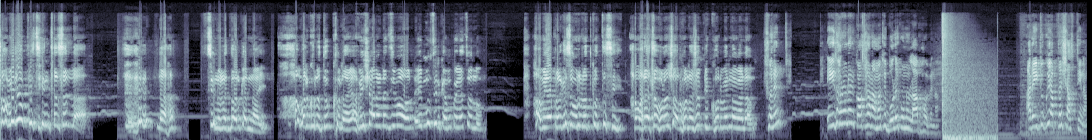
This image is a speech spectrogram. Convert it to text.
স্বামীর আপনি চিনতেছেন না। না চিনানোর দরকার নাই। আমার কোনো দুঃখ নাই আমি সারাটা জীবন এই মুসির কাম করে চলুম। আমি আপনার কাছে অনুরোধ করতেছি আমার এত বড় সর্বনাশ আপনি করবেন না ম্যাডাম। শোনেন এই ধরনের কথা আর আমাকে বলে কোনো লাভ হবে না। আর এইটুকুই আপনার শাস্তি না।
